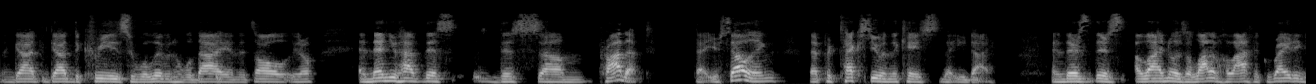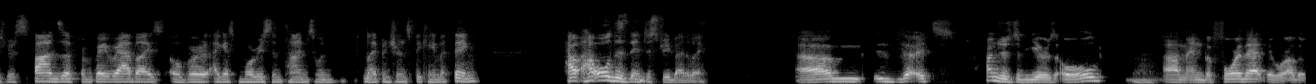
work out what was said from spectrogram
And God God decrees who will live and who will die, and it's all you know. And then you have this this um, product that you're selling that protects you in the case that you die. And there's there's a lot. I know there's a lot of halachic writings, responsa from great rabbis over, I guess, more recent times when life insurance became a thing. How how old is the industry, by the way? Um, the, it's hundreds of years old. Mm-hmm. Um, and before that, there were other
